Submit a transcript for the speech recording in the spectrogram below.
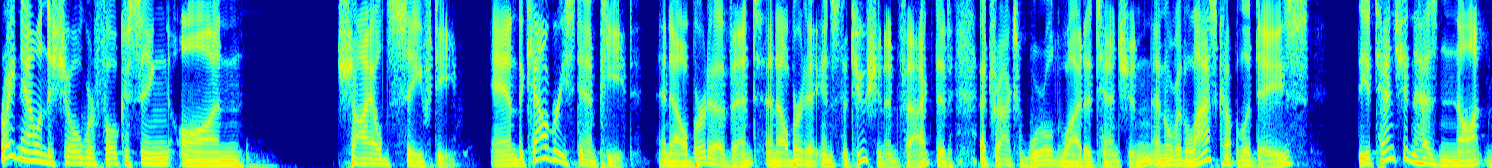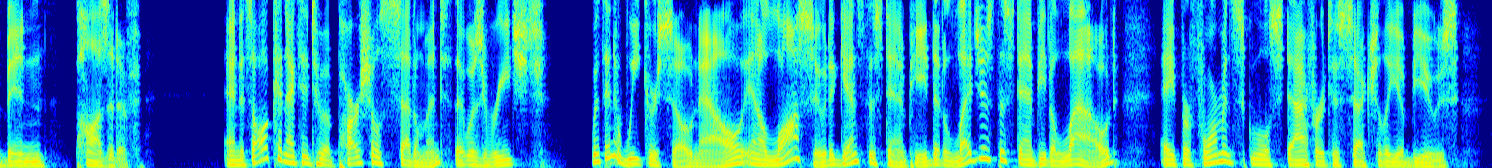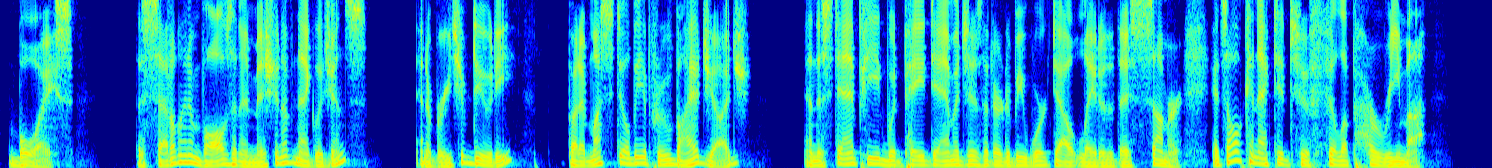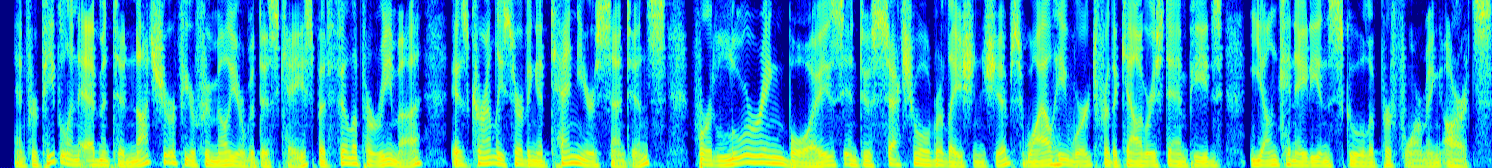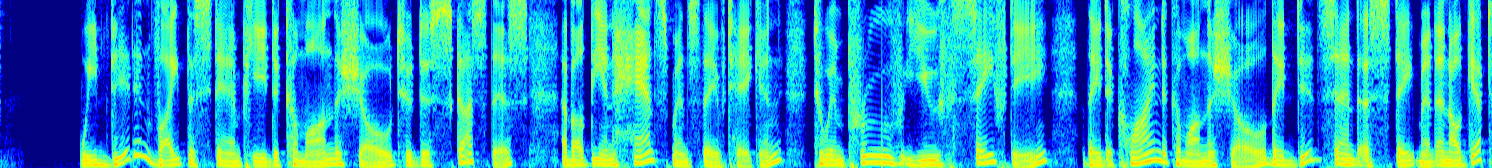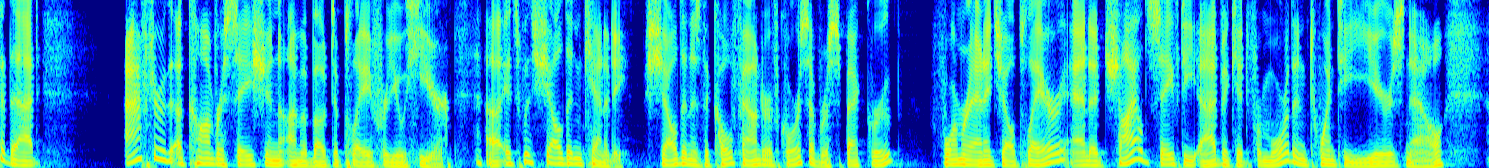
Right now in the show, we're focusing on child safety and the Calgary Stampede, an Alberta event, an Alberta institution, in fact, that attracts worldwide attention. And over the last couple of days, the attention has not been positive. And it's all connected to a partial settlement that was reached within a week or so now in a lawsuit against the Stampede that alleges the Stampede allowed a performance school staffer to sexually abuse boys. The settlement involves an admission of negligence and a breach of duty, but it must still be approved by a judge. And the Stampede would pay damages that are to be worked out later this summer. It's all connected to Philip Heerema. And for people in Edmonton, not sure if you're familiar with this case, but Philip Heerema is currently serving a 10 year sentence for luring boys into sexual relationships while he worked for the Calgary Stampede's Young Canadian School of Performing Arts. We did invite the Stampede to come on the show to discuss this about the enhancements they've taken to improve youth safety. They declined to come on the show. They did send a statement, and I'll get to that after a conversation I'm about to play for you here. Uh, it's with Sheldon Kennedy. Sheldon is the co founder, of course, of Respect Group former NHL player and a child safety advocate for more than 20 years now.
